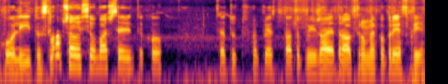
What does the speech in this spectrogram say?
колії то слабше бачите, від такого. Це тут тато приїжджає трактором, як оприскує.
